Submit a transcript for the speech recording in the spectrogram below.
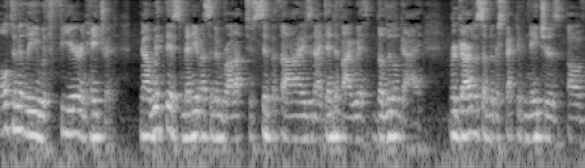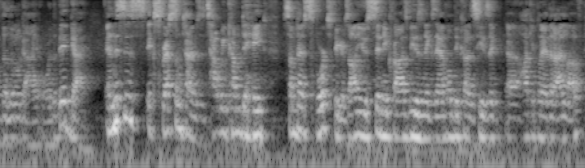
ultimately with fear and hatred. Now, with this, many of us have been brought up to sympathize and identify with the little guy, regardless of the respective natures of the little guy or the big guy. And this is expressed sometimes. It's how we come to hate sometimes sports figures. I'll use Sidney Crosby as an example because he's a, hockey player that I love.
